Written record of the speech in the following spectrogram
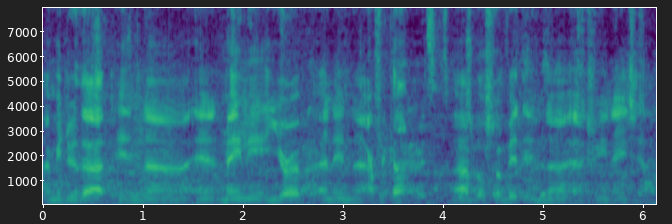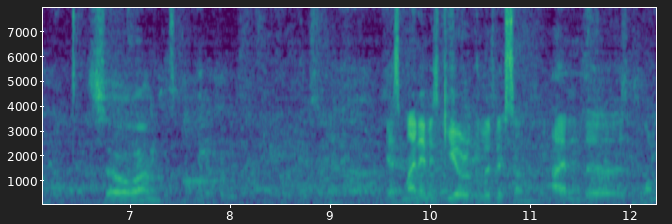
and we do that in, uh, in mainly in Europe and in Africa, uh, but also a bit in uh, actually in Asia. So. Um, Yes, my name is Georg Ludviksson. I'm the one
